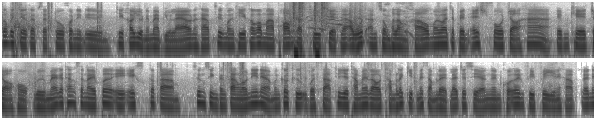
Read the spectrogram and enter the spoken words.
ต้องไปเจอกับศัตรูคนอื่นๆ ที่เขาอยู่ในแมปอยู่แล้วนะครับ ซึ่งบางทีเขาก็มาพร้อมกับ T7 และอาวุธอันทรงพลังของเขาไม่ว่าจะเป็น H4 เจาะ5 MK เจาะ6หรือแม้กระทั่งสไนเปอร์ AX ก็ตาม ซึ่งสิ่งต่างๆ เหล่านี้เนี่ยมันก็คืออุปสรรคที่จะทำให้เราทำภารกิจไม่สำเร็จ และจะเสียเงินโคเอิลฟรีๆนะครับและใน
